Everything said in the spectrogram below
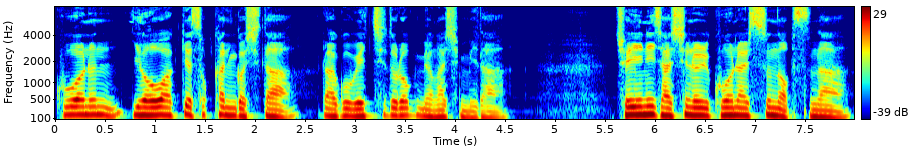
구원은 여호와께 속한 것이다 라고 외치도록 명하십니다. 죄인이 자신을 구원할 수는 없으나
